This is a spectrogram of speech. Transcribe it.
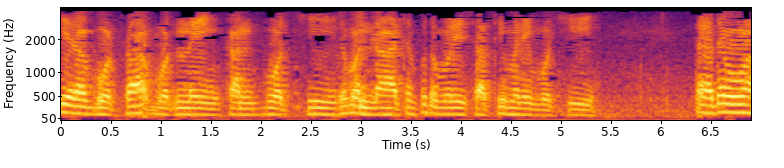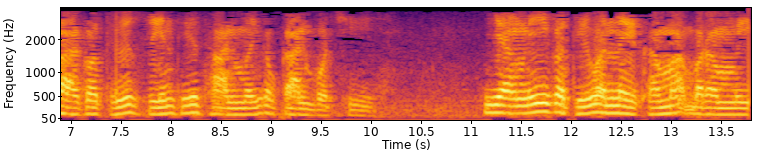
ที่เราบทพระบทเนงกันบทชีและบรรดาท่านพุทธบริษัทที่ไม่ได้บทชี แต่ได้ว่าก็ถือศีลถือทานเหมือนกับการบทชี อย่างนี้ก็ถือว่าในขมะบารมี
